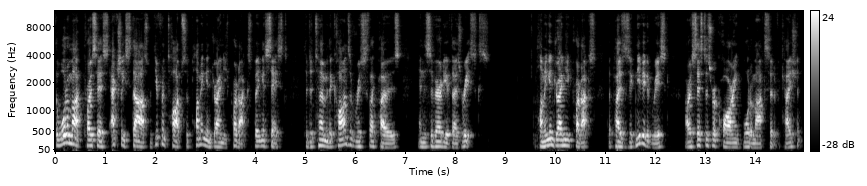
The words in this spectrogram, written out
the watermark process actually starts with different types of plumbing and drainage products being assessed to determine the kinds of risks they pose and the severity of those risks. Plumbing and drainage products that pose a significant risk are assessed as requiring watermark certification.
